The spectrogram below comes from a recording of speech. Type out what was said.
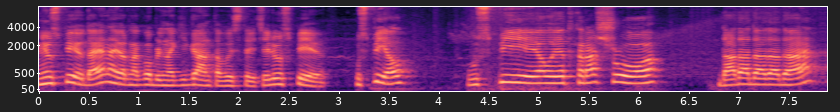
Не успею, да, я, наверное, гоблина-гиганта выставить? Или успею? Успел. Успел, это хорошо. Да-да-да-да-да.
